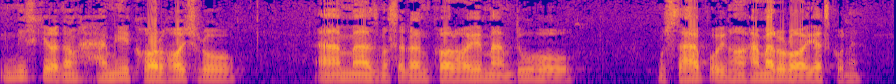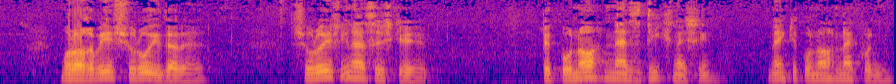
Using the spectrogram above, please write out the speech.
این نیست که آدم همه کارهاش رو اهم از مثلا کارهای ممدوح و مستحب و اینها همه رو رعایت کنه. مراقبه شروعی داره. شروعش این هستش که به گناه نزدیک نشیم نه اینکه گناه نکنیم.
